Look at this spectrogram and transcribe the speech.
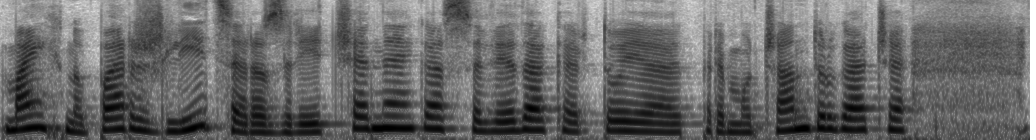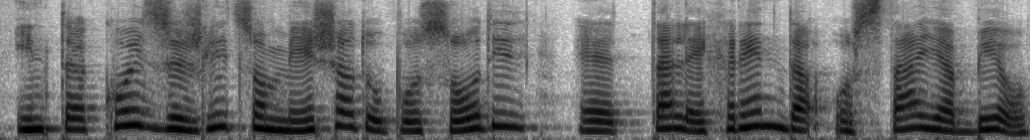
majhno par žlic razrečenega, seveda, ker to je premočan drugače. In takoj z žlico mešati v posodi eh, tale hren, da ostaja bel,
